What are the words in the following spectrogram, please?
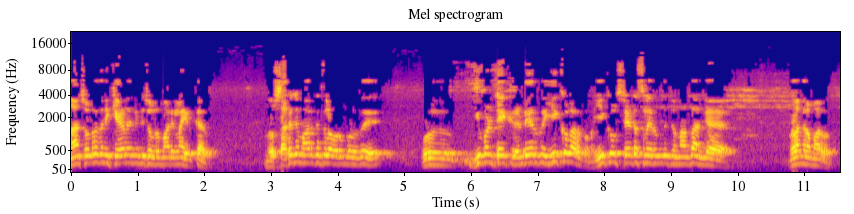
நான் சொல்கிறத நீ கேளுன்னு சொல்கிற மாதிரிலாம் இருக்காது. இந்த ஒரு சகஜ மார்க்கத்தில் வரும் பொழுது ஒரு கிவ் அண்ட் டேக் ரெண்டு பேருக்கும் ஈக்குவலாக இருக்கணும். ஈக்குவல் ஸ்டேட்டஸில் இருந்து சொன்னால் தான் அங்கே விளங்குற மாதிரி இருக்கும்.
